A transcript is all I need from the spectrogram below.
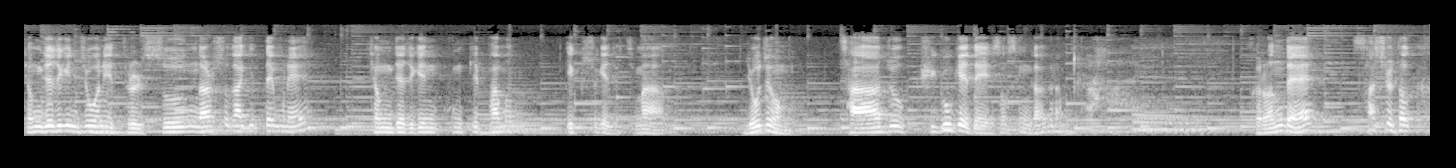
경제적인 지원이 들쑥날쑥하기 때문에 경제적인 궁핍함은 익숙해졌지만 요즘 자주 귀국에 대해서 생각을 합니다. 그런데 사실 더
